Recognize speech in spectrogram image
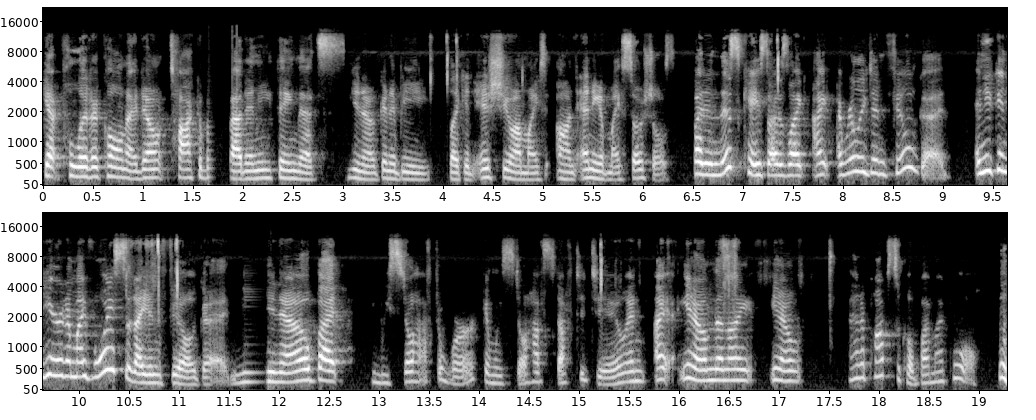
get political and I don't talk about anything that's, you know, going to be like an issue on my on any of my socials. But in this case, I was like, I, I really didn't feel good. And you can hear it in my voice that I didn't feel good, you know, but we still have to work and we still have stuff to do. And I, you know, and then I, you know, I had a popsicle by my pool. well,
